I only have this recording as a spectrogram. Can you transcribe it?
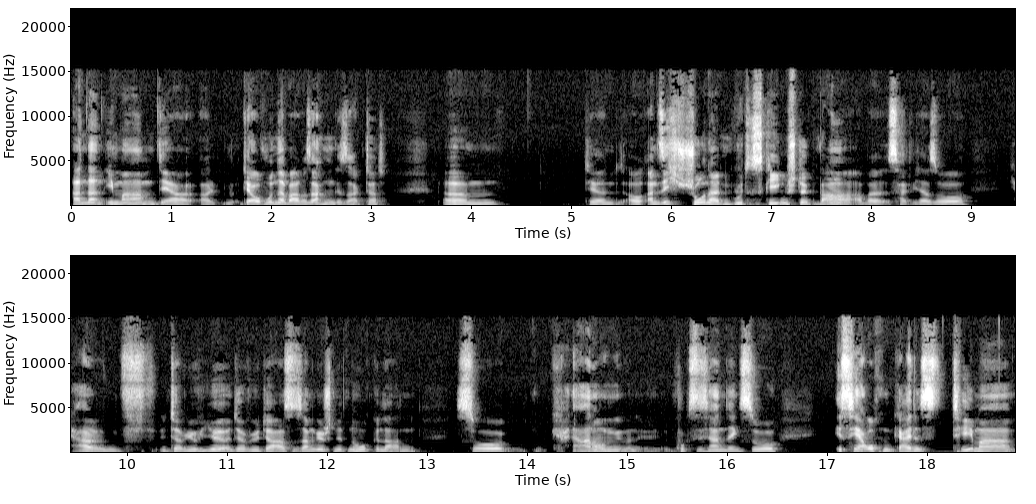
anderen Imam, der, der auch wunderbare Sachen gesagt hat. Ähm, der auch an sich schon halt ein gutes Gegenstück war, aber ist halt wieder so, ja, Interview hier, Interview da, zusammengeschnitten, hochgeladen. So, keine Ahnung, guckst es an und denkst so, ist ja auch ein geiles Thema,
